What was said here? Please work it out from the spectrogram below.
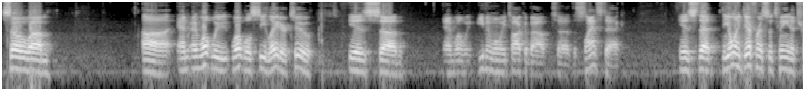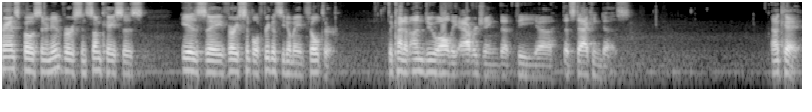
So, um, uh, and and what we what we'll see later too is, um, and when we even when we talk about uh, the slant stack, is that the only difference between a transpose and an inverse in some cases is a very simple frequency domain filter to kind of undo all the averaging that the uh, that stacking does. Okay,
